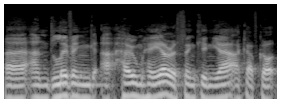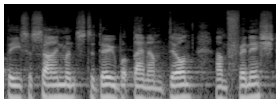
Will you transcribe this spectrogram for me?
uh, and living at home here are thinking, yeah, I've got these assignments to do, but then I'm done, I'm finished.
